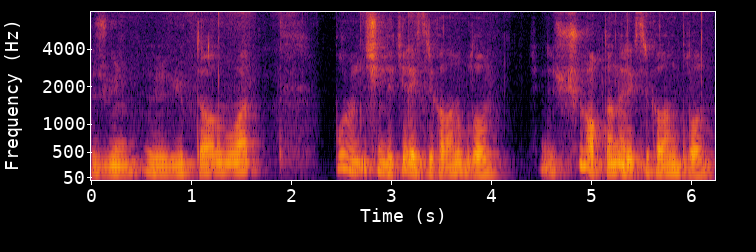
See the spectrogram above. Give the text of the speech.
Düzgün e, yük dağılımı var. Bunun içindeki elektrik alanı bulalım. Şimdi şu noktanın elektrik alanı bulalım.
